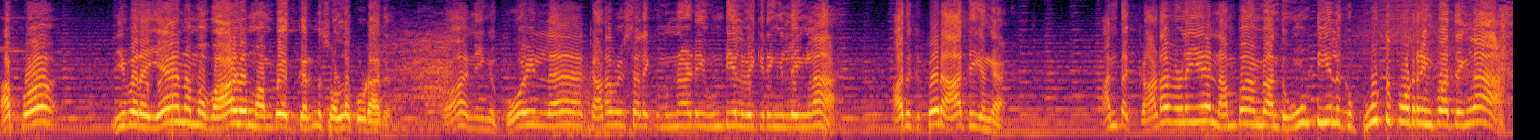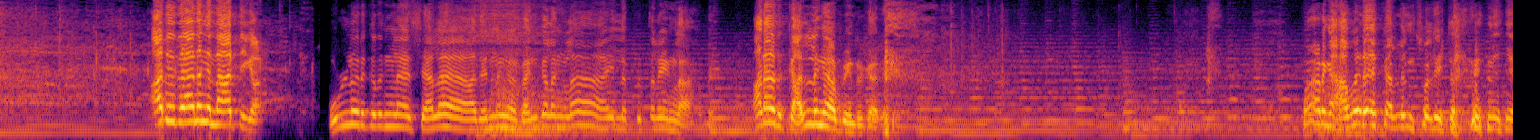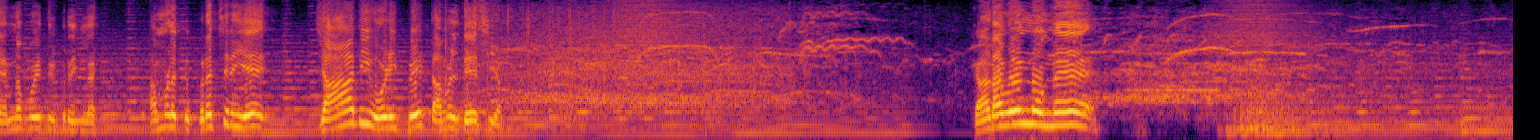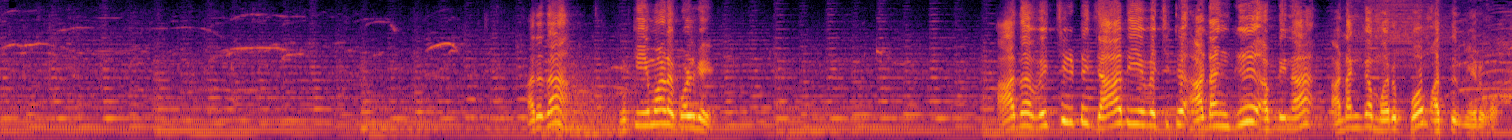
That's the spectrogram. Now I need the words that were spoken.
அப்போ இவரை ஏன் நம்ம வாழும் அம்பேத்கர்னு சொல்லக்கூடாது? நீங்க கோயில்ல கடவுள் சிலைக்கு முன்னாடி உண்டியல் வைக்கிறீங்க இல்லைங்களா? அதுக்கு பேர் ஆத்திகங்க. அந்த கடவுளையே நம்பாம அந்த ஊண்டியலுக்கு பூட்டு போடுறீங்க பாத்தீங்களா அதுதானுங்க நாத்திகம். உள்ள இருக்குதுங்களே சில அது என்னங்க வெங்கலங்களா இல்ல பித்தளைங்களா? அப்படி. ஆனா அது கல்லுங்க அப்படின்னு இருக்காரு பாருங்க அவரே கல்லுன்னு சொல்லிட்டாரு நீங்க என்ன போய் திட்டுறீங்களே? நம்மளுக்கு பிரச்சனையே ஜாதி ஒழிப்பே தமிழ் தேசியம். கடவுள்னு ஒண்ணு. அதுதான் முக்கியமான கொள்கை. அதை வச்சுக்கிட்டு ஜாதியை வச்சுட்டு அடங்கு அப்படின்னா அடங்க மறுப்போம் அத்துமீறுவோம்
